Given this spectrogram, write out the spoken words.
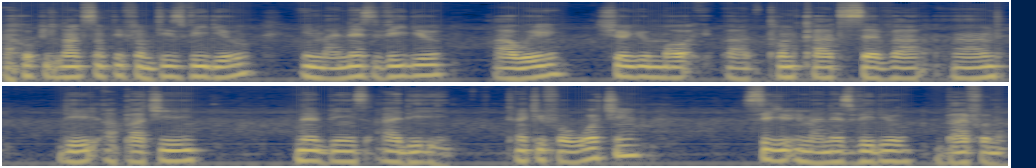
I hope you learned something from this video. In my next video, I will show you more about Tomcat server and the Apache NetBeans IDE. Thank you for watching. See you in my next video. Bye for now.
